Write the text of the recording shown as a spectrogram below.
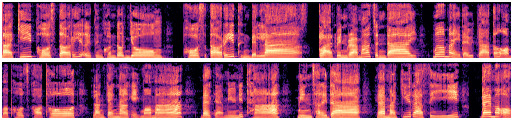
มาร์กี้โพสต์สตอรี่เอ่ยถึงคนโดนโยง โพสต์สตอรี่ถึงเบลล่า กลายเป็นดราม่าจนได้ เมื่อใหม่ดาวิกาต้องออกมาโพสต์ขอโทษ หลังแก๊งนางเอกมอม้า ได้แก่มิวนิษฐา มิ้นท์ชลิดา และมาร์กี้ราศีได้มาออก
